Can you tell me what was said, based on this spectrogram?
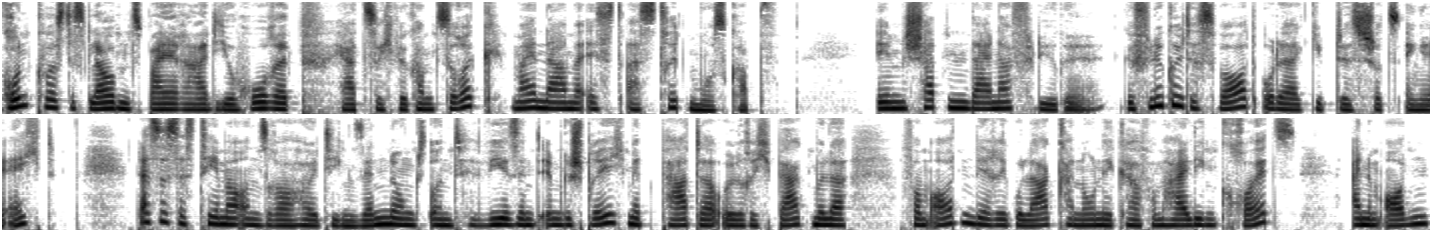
Grundkurs des Glaubens bei Radio Horeb. Herzlich willkommen zurück. Mein Name ist Astrid Mooskopf. Im Schatten deiner Flügel. Geflügeltes Wort oder gibt es Schutzengel echt? Das ist das Thema unserer heutigen Sendung und wir sind im Gespräch mit Pater Ulrich Bergmüller vom Orden der Regularkanoniker vom Heiligen Kreuz, einem Orden,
